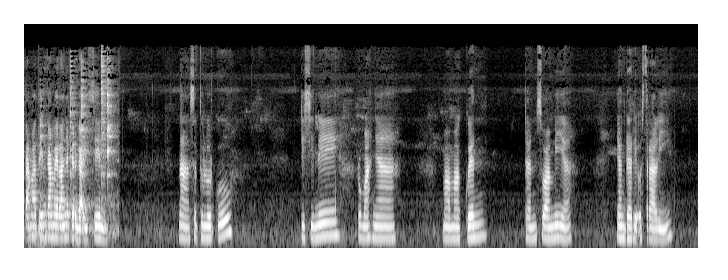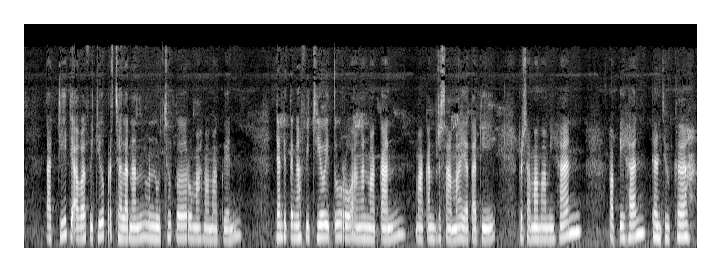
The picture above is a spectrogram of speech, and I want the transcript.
Tak matiin kameranya biar nggak izin. Nah sedulurku di sini rumahnya Mama Gwen dan suami ya yang dari Australia tadi di awal video perjalanan menuju ke rumah Mama Gwen. Dan di tengah video itu ruangan makan makan bersama ya tadi. Bersama Mamihan, Papihan dan juga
